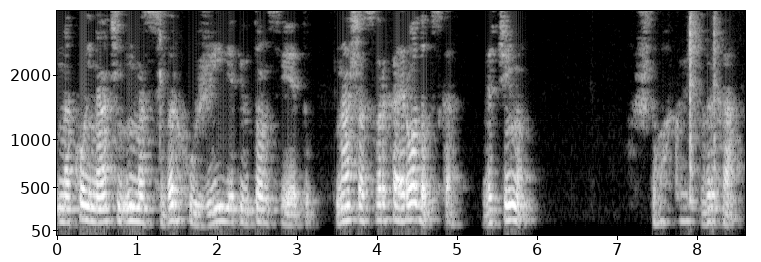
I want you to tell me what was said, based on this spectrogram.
na koji način ima svrhu živjeti u tom svijetu. Naša svrha je rodovska, većinom. Što ako je svrha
